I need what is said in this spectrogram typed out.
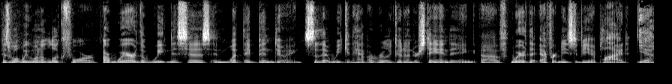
because what we want to look for are where are the weaknesses and what they've been doing so that we can have a really good understanding of where the effort needs to be applied. Yeah.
